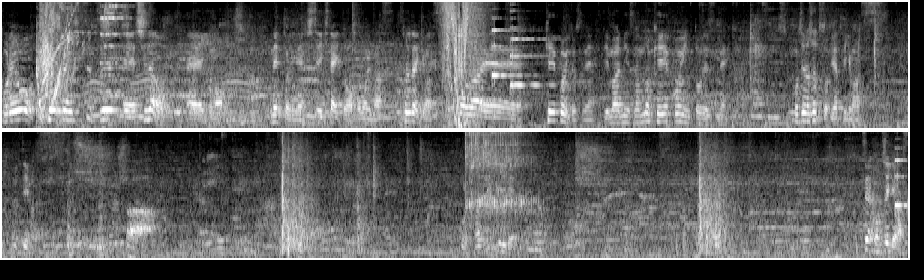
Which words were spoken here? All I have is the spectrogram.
これを紹介しつつ、えー、シダを、えーこのネットにねしていきたいと思います。それではいきます。こちらは、えー K ポイントですね。ディマリンさんの K ポイントですね。こちらちょっとやっていきます。打ってみます。これ弾きで。次はこっちいきます。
